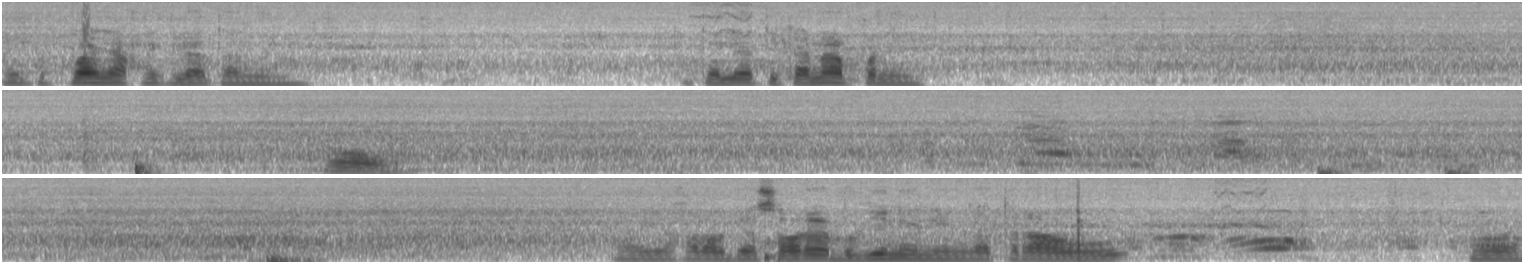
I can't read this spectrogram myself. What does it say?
Dapat banyak nih kelihatannya. Kita lihat ikan apa nih. Oh. Oh ya kalau udah sore begini nih nggak terlalu. Oh.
